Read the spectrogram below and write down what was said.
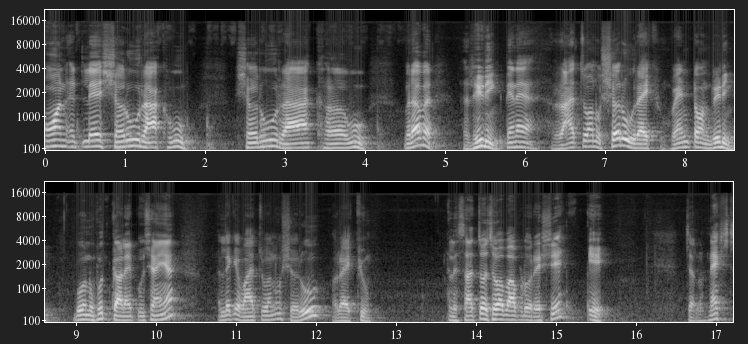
ઓન એટલે શરૂ રાખવું શરૂ રાખવું. બરાબર? રીડિંગ તેણે વાંચવાનું શરૂ રાખ્યું, વેન્ટ ઓન રીડિંગ, ગોનું ભૂતકાળ આપ્યું છે અહીંયા, એટલે કે વાંચવાનું શરૂ રાખ્યું. એટલે સાચો જવાબ આપણો રહેશે એ. ચાલો, નેક્સ્ટ.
